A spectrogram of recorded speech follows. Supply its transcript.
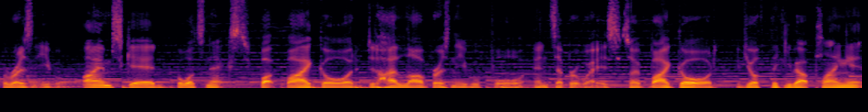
for Resident Evil. I am scared for what's next. But by God, did I love Resident Evil 4 and Separate Ways. So by God, if you're thinking about playing it,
